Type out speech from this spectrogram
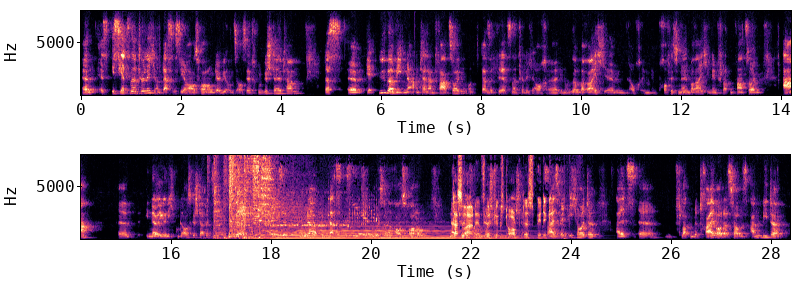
Ähm, es ist jetzt natürlich, und das ist die Herausforderung, der wir uns auch sehr früh gestellt haben, dass äh, der überwiegende Anteil an Fahrzeugen, und da sind wir jetzt natürlich auch äh, in unserem Bereich, ähm, auch im, im, professionellen Bereich, in den Flottenfahrzeugen, A, äh, in der Regel nicht gut ausgestattet sind oder sind oder, und das ist die viel größere Herausforderung, das war der Frühstückstalk des BDK. Das heißt, wenn ich heute als äh, Flottenbetreiber oder Serviceanbieter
